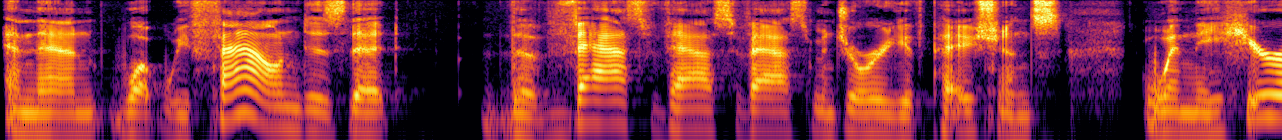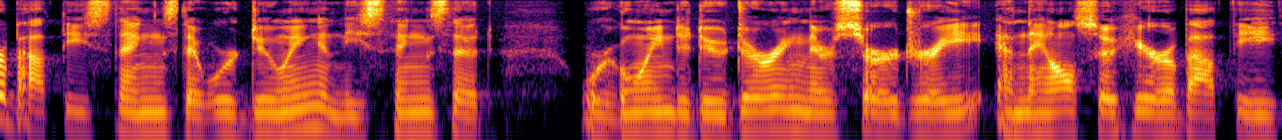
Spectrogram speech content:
And then what we found is that the vast, vast, vast majority of patients, when they hear about these things that we're doing and these things that we're going to do during their surgery, and they also hear about the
